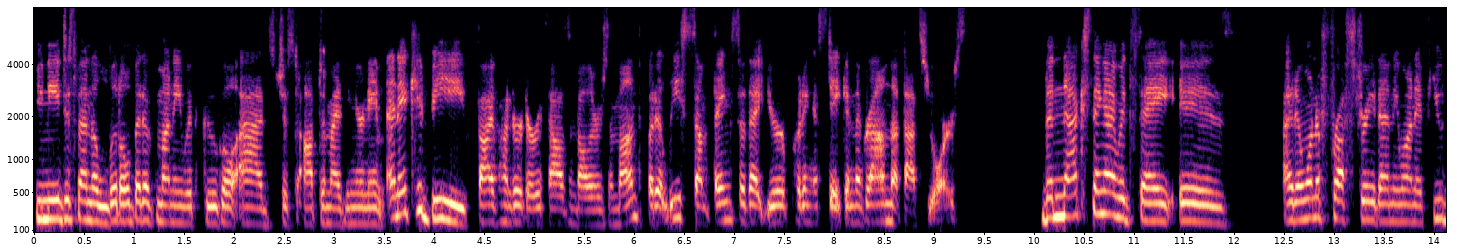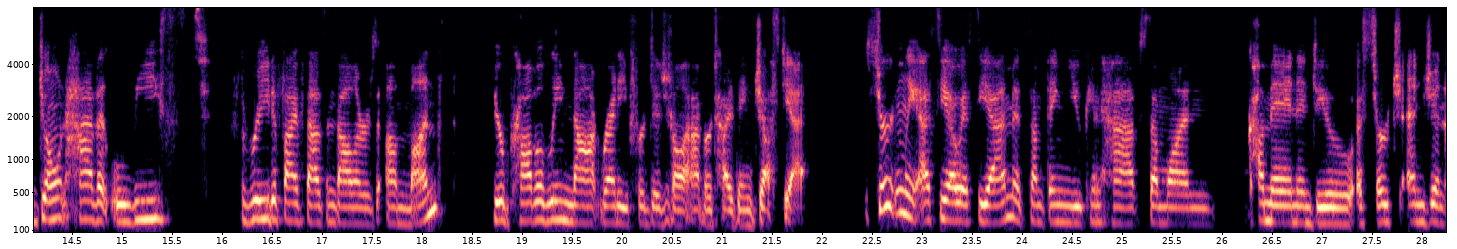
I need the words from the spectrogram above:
you need to spend a little bit of money with Google Ads just optimizing your name. And it could be 500 or $1,000 a month, but at least something so that you're putting a stake in the ground that that's yours. The next thing I would say is I don't want to frustrate anyone. If you don't have at least three to $5,000 a month, you're probably not ready for digital advertising just yet. Certainly, SEO, SEM, it's something you can have someone come in and do a search engine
